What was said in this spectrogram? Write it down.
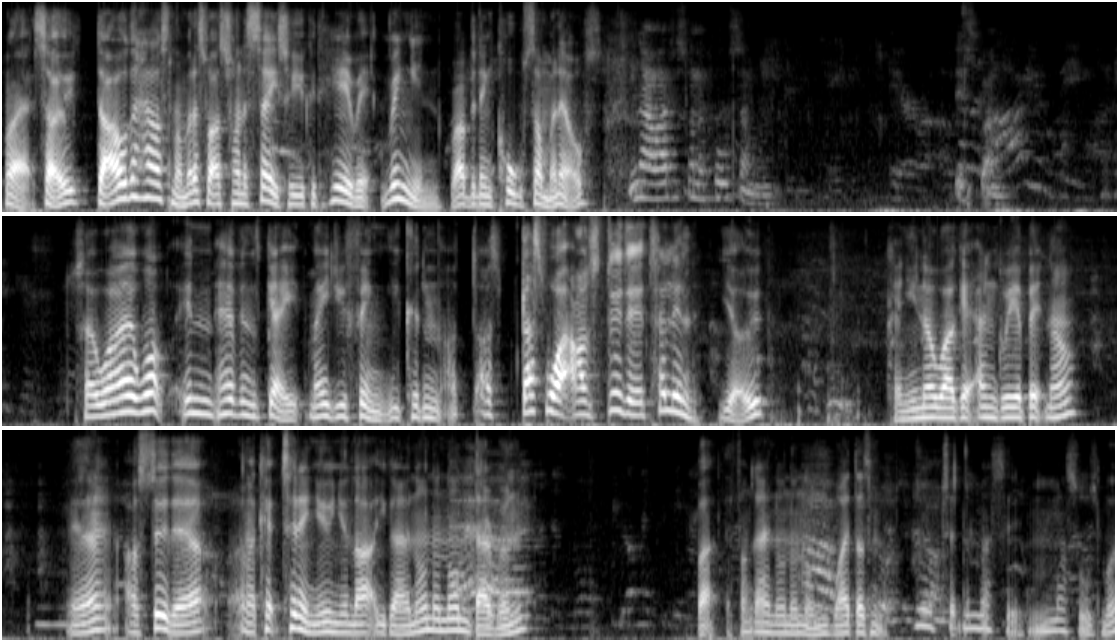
Right, so dial the house number. That's what I was trying to say, so you could hear it ringing rather than call someone else. No, I just want to call someone. This one. So why? What in heaven's gate made you think you couldn't? I, I that's what I stood there telling you. Can you know why I get angry a bit now? Yeah, I stood there and I kept telling you, and you're like, you're going on and on, Darren. But if I'm going on and on, why doesn't? Oh, check the massive muscles, boy.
